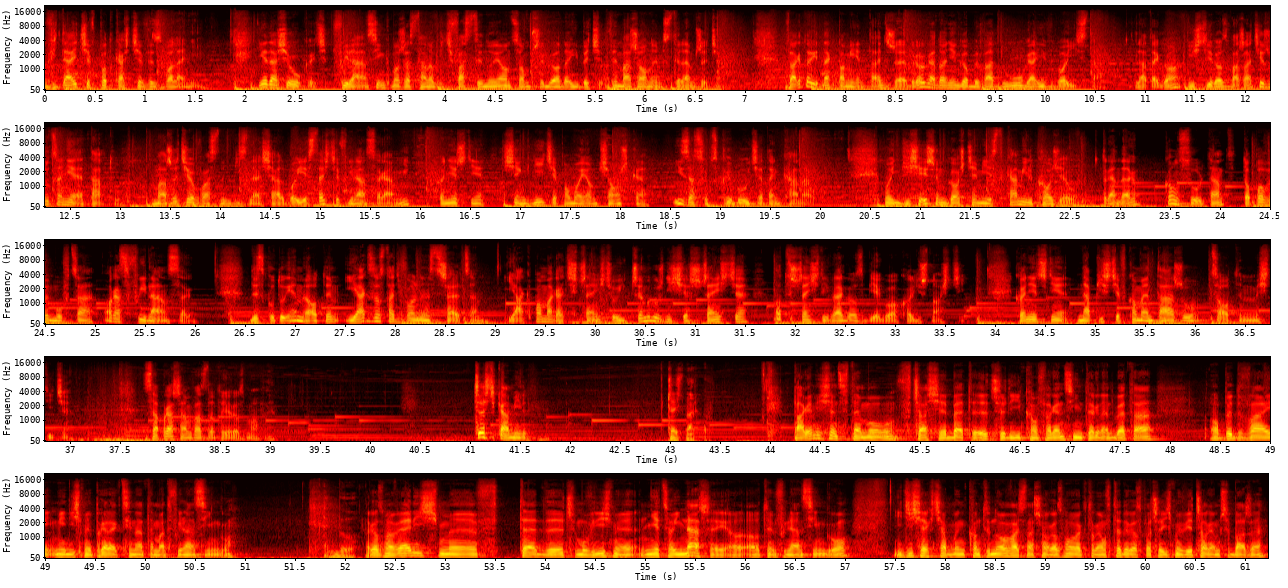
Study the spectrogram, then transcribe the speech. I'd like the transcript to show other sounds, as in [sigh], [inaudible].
Witajcie w podcaście Wyzwoleni. Nie da się ukryć, freelancing może stanowić fascynującą przygodę i być wymarzonym stylem życia. Warto jednak pamiętać, że droga do niego bywa długa i wyboista. Dlatego, jeśli rozważacie rzucenie etatu, marzycie o własnym biznesie albo jesteście freelancerami, koniecznie sięgnijcie po moją książkę i zasubskrybujcie ten kanał. Moim dzisiejszym gościem jest Kamil Kozieł, trener, konsultant, topowy mówca oraz freelancer. Dyskutujemy o tym, jak zostać wolnym strzelcem, jak pomagać szczęściu i czym różni się szczęście od szczęśliwego zbiegu okoliczności. Koniecznie napiszcie w komentarzu, co o tym myślicie. Zapraszam Was do tej rozmowy. Cześć Kamil. Cześć Marku. Parę miesięcy temu w czasie bety, czyli konferencji Internet Beta, obydwaj mieliśmy prelekcję na temat freelancingu. Tak było. Rozmawialiśmy wtedy, czy mówiliśmy nieco inaczej o, o, tym freelancingu i dzisiaj chciałbym kontynuować naszą rozmowę, którą wtedy rozpoczęliśmy wieczorem przy barze,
